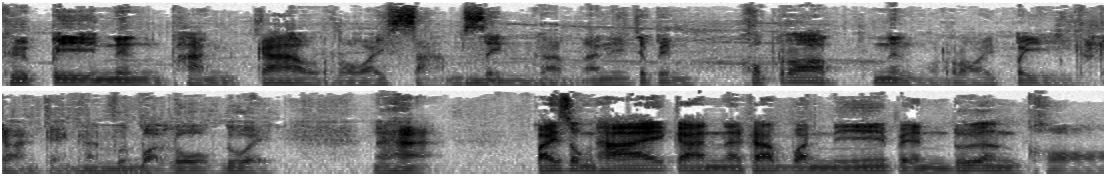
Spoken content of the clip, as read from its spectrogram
คือปี 1930 ครับ อันนี้จะเป็นครบรอบ 100 ปีการแข่งขันฟุตบอลโลกด้วยนะฮะไปส่งท้ายกันนะครับ วันนี้เป็นเรื่องของ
